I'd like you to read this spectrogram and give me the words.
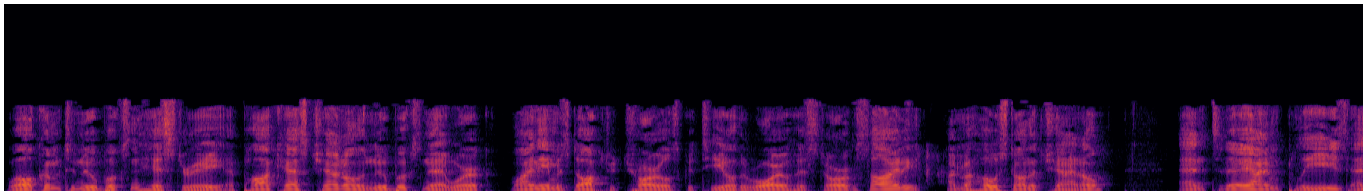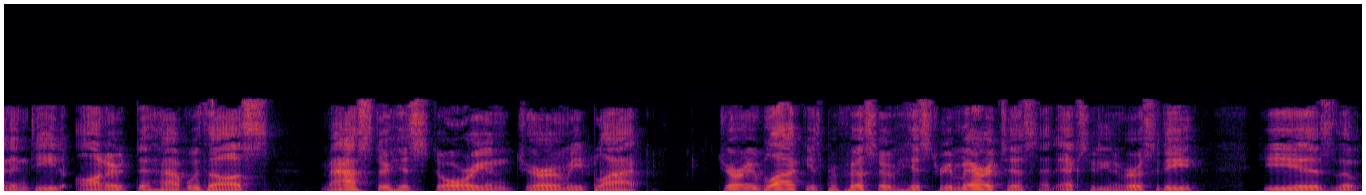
Welcome to New Books in History, a podcast channel on the New Books Network. My name is Dr. Charles Coutinho of the Royal Historical Society. I'm a host on the channel, and today I'm pleased and indeed honored to have with us Master Historian Jeremy Black. Jeremy Black is Professor of History Emeritus at Exeter University. He is the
